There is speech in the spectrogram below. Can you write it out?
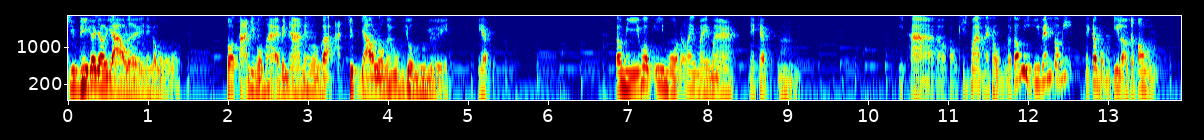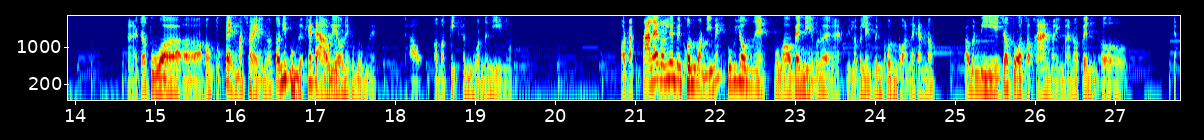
คลิปนี้ก็ยาวๆเลยนะครับโอ้โหโทษฐานที่ผมหายไปนานนะครับผมก็อัดคลิปยาวลงให้คุณผู้ชมดูเลยนะครับก็มีพวกอีโมดอะไรใหม่มานะครับอืมมีท่าของคริสต์มาสนะครับผมแล้วก็มีอีเวนต์ตัวนี้นะครับผมที่เราจะต้องหาเจ้าตัวอของตกแต่งมาใส่เนาะตอนนี้ผมเหลือแค่ดาวเร็วนะครับผมเนี่ยดาวเอามาติดข้างบนนั่นเองเนาะเอาละตาแรกเราเล่นเป็นคนก่อนดีไหมคุณผู้ชมเนี่ยผมเอาแบนเนตมาด้วยอะเดี๋ยวเราไปเล่นเป็นคนก่อนแล้วกันเนาะก็มันมีเจ้าตัวสะพานใหม่มาเนาะเป็นเออ จาก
